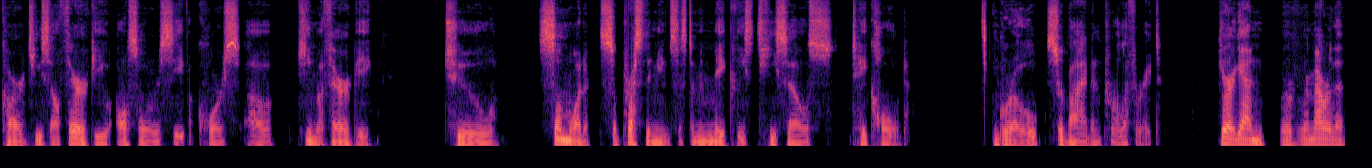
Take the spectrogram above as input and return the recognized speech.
CAR T cell therapy, you also receive a course of chemotherapy to somewhat suppress the immune system and make these T cells take hold, grow, survive, and proliferate. Here again, remember that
